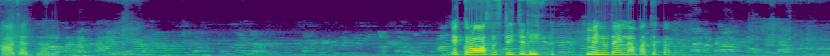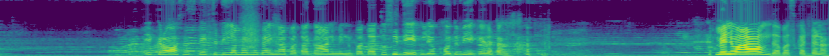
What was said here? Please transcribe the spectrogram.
ਕਾ ਚਾਦਰਾ ਦੇਖੋ ਇਹ ਕ੍ਰਾਸ ਸਟਿਚ ਦੀ। ਮੈਨੂੰ ਤਾਂ ਇੰਨਾ ਪਤਾ। ਇਹ ਕ੍ਰਾਸ ਸਟਿਚ ਦੀ ਆ, ਮੈਨੂੰ ਤਾਂ ਇੰਨਾ ਪਤਾ। ਗਾਂ ਨਹੀਂ ਮੈਨੂੰ ਪਤਾ। ਤੁਸੀਂ ਦੇਖ ਲਿਓ ਖੁਦ ਵੀ ਇਹ ਕਿਹੜਾ ਟਾਂਕਾ ਮੈਨੂੰ ਆ ਆਉਂਦਾ ਬਸ ਕੱਢਣਾ।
